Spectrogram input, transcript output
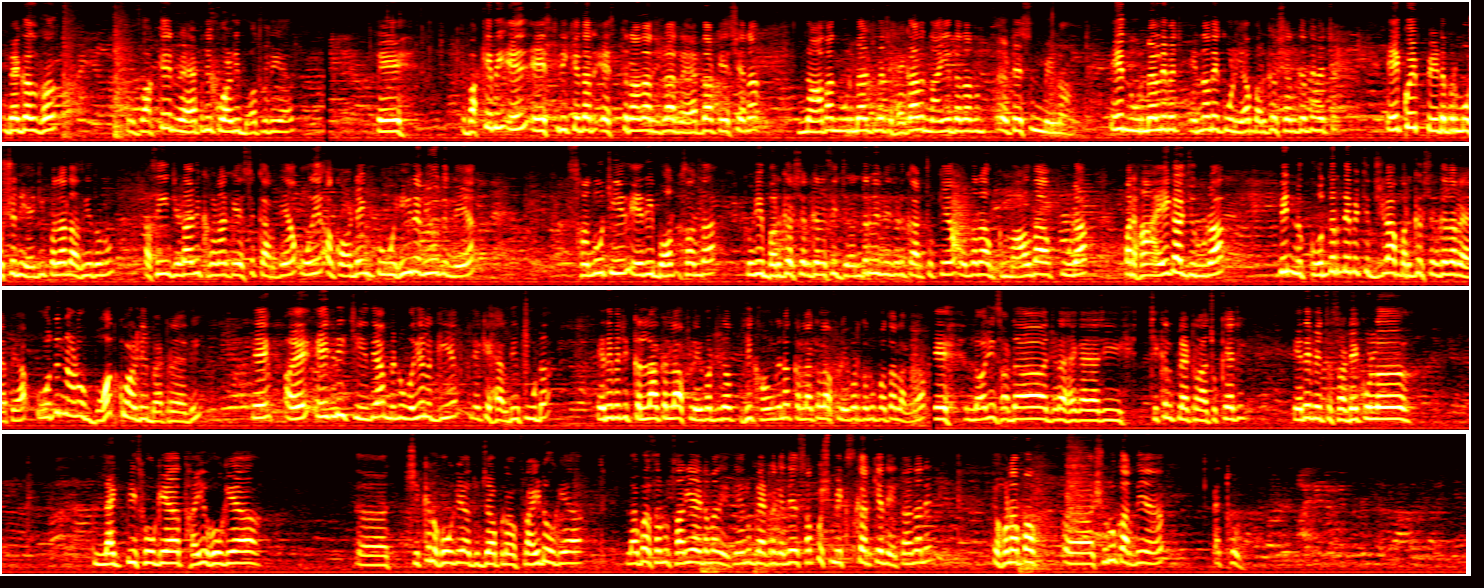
ਬੇਗਲ ਤਾਂ ਵਾਕਈ ਰੈਪ ਦੀ ਕੁਆਲਿਟੀ ਬਹੁਤ ਵਧੀਆ ਹੈ ਤੇ ਵਾਕਈ ਵੀ ਇਹ, ਇਸ ਤਰੀਕੇ ਦਾ, ਇਸ ਤਰ੍ਹਾਂ ਦਾ ਜਿਹੜਾ ਰੈਪ ਦਾ ਟੇਸਟ ਹੈ ਨਾ ਨਾ ਤਾਂ ਨੂਰਮਹਿਲ ਵਿੱਚ ਹੈਗਾ ਤੇ ਨਾ ਹੀ ਇਦਾਂ ਦਾ ਟੇਸਟ ਮਿਲਣਾ। ਇਹ ਨੂਰਮਹਿਲ ਦੇ ਵਿੱਚ ਇਹਨਾਂ ਦੇ ਕੋਲ ਹੀ ਆ 버ਗਰ ਸ਼ਰਗਰ ਦੇ ਵਿੱਚ। ਇਹ ਕੋਈ ਪੇਡ ਪ੍ਰਮੋਸ਼ਨ ਨਹੀਂ ਹੈਗੀ, ਪਹਿਲਾਂ ਦੱਸ ਦਈਏ ਤੁਹਾਨੂੰ, ਅਸੀਂ ਜਿਹੜਾ ਵੀ ਖਾਣਾ ਟੇਸਟ ਕਰਦੇ ਆ ਉਹਦੇ ਅਕੋਰਡਿੰਗ ਟੂ ਹੀ ਰਿਵਿਊ ਦਿੰਨੇ ਆ ਸਾਨੂੰ ਚੀਜ਼ ਇਹਦੀ ਬਹੁਤ ਪਸੰਦ ਆ, ਕਿਉਂਕਿ 버ਗਰ ਸ਼ਰਗਰ ਅਸੀਂ ਜਲੰਧਰ ਵੀ ਵਿਜ਼ਿਟ ਕਰ ਚੁੱਕੇ ਆ ਉਹਨਾਂ ਦਾ ਕਮਾਲ ਦਾ ਫੂਡ ਆ, ਪਰ ਹਾਂ, ਇਹ ਗੱਲ ਜ਼ਰੂਰ ਆ ਵੀ ਨਕੋਦਰ ਦੇ ਵਿੱਚ ਜਿਹੜਾ 버ਗਰ ਸ਼ਰਗਰ ਦਾ ਰਹਿ ਪਿਆ ਉਹਦੇ ਨਾਲੋਂ ਬਹੁਤ ਕੁਆਲਿਟੀ ਬੈਟਰ ਹੈ ਇਹਦੀ। ਤੇ ਇਹ ਇਹ ਜਿਹੜੀ ਚੀਜ਼ ਆ, ਮੈਨੂੰ ਵਧੀਆ ਲੱਗੀ ਆ, ਇਹ ਕਿ ਹੈਲਦੀ ਫੂਡ ਆ। ਇਹਦੇ ਵਿੱਚ ਕੱਲਾ ਕੱਲਾ ਫਲੇਵਰ ਜਿਹੜਾ ਤੁਸੀਂ ਖਾਓਗੇ ਨਾ, ਕੱਲਾ ਕੱਲਾ ਫਲੇਵਰ ਤੁਹਾਨੂੰ ਪਤਾ ਲੱਗਦਾ ਇਹ ਲਓ ਜੀ, ਸਾਡਾ ਜਿਹੜਾ ਹੈਗਾ ਆ ਜੀ ਚਿਕਨ ਪਲੇਟਰ ਆ ਚੁੱਕਿਆ ਜੀ। ਇਹਦੇ ਵਿੱਚ ਸਾਡੇ ਕੋਲ ਲੈਗ ਪੀਸ ਹੋ ਗਿਆ ਥਾਈ ਹੋ ਗਿਆ ਚਿਕਨ ਹੋ ਗਿਆ, ਦੂਜਾ ਆਪਣਾ ਫਰਾਈਡ ਹੋ ਗਿਆ। ਲਗਭਗ ਸਾਨੂੰ ਸਾਰੀਆਂ ਆਈਟਮਾਂ ਦੇਤੀਆਂ। ਇਹਨੂੰ ਪਲੈਟਰ ਕਹਿੰਦੇ ਸਭ ਕੁਝ ਮਿਕਸ ਕਰਕੇ ਦੇਤਾ ਇਹਨਾਂ ਨੇ। ਤੇ ਹੁਣ ਆਪਾਂ ਸ਼ੁਰੂ ਕਰਦੇ ਹਾਂ ਇੱਥੋਂ।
